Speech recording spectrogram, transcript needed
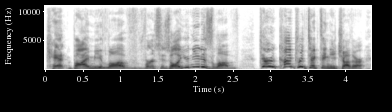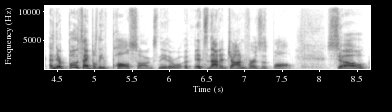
Can't Buy Me Love versus All You Need Is Love, they're contradicting each other. And they're both, I believe, Paul songs. Neither, it's not a John versus Paul. So,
